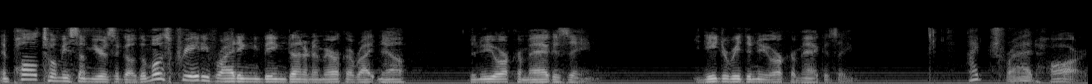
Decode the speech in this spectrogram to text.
And Paul told me some years ago, the most creative writing being done in America right now, the New Yorker magazine. You need to read the New Yorker magazine. I tried hard.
